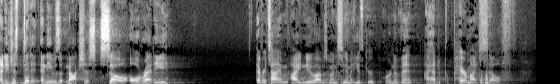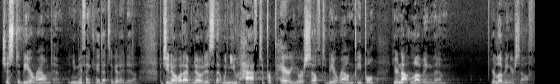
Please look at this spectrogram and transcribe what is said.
And he just did it, and he was obnoxious. So already, every time I knew I was going to see him at youth group or an event, I had to prepare myself just to be around him. And you may think, hey, that's a good idea. But you know what I've noticed? That when you have to prepare yourself to be around people, you're not loving them, you're loving yourself.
